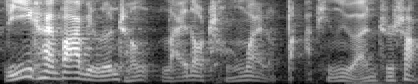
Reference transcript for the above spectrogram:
离开巴比伦城，来到城外的大平原之上。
